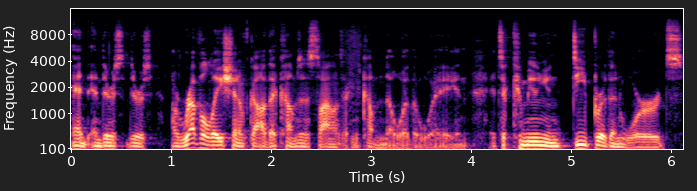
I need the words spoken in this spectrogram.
And, and there's there's a revelation of God that comes in silence that can come no other way, and it's a communion deeper than words.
